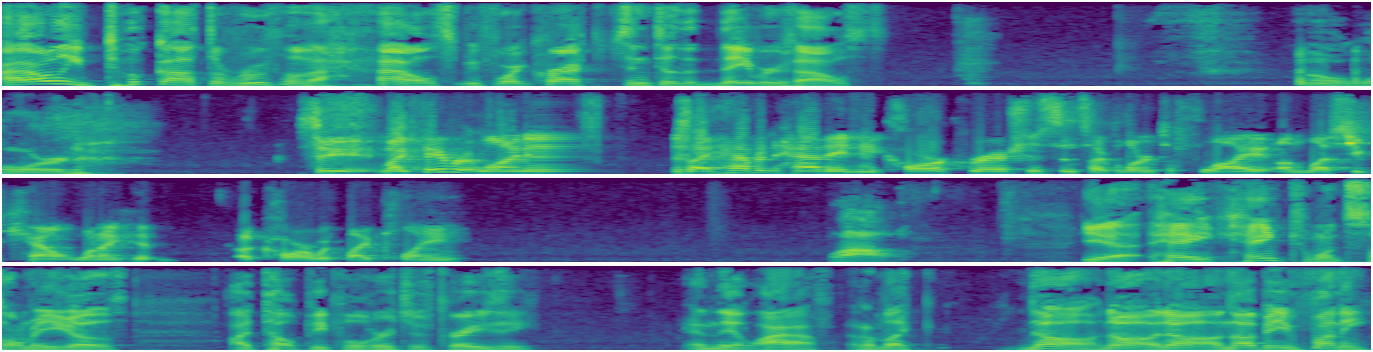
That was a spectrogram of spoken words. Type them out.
I only took out the roof of a house before I crashed into the neighbor's house. Oh Lord. See, my favorite line is, is I haven't had any car crashes since I've learned to fly, unless you count when I hit a car with my plane. Wow. Yeah, Hank Hank once told me he goes, I tell people Rich is crazy, and they laugh, and I'm like, no, no, no, I'm not being funny.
